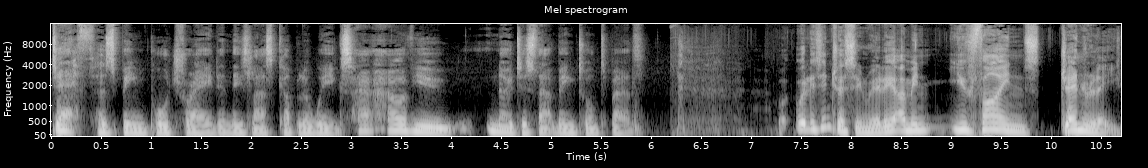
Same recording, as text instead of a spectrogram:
death has been portrayed in these last couple of weeks. How, how have you noticed that being talked about? Well, it's interesting, really. I mean, you find generally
